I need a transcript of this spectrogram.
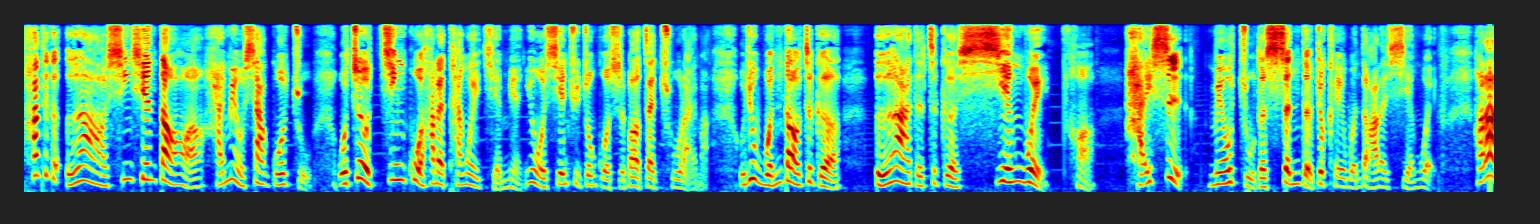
它这个鹅啊，新鲜到啊，还没有下锅煮，我只有经过它的摊位前面，因为我先去中国时报再出来嘛，我就闻到这个鹅啊的这个鲜味，哈，还是。没有煮的生的就可以闻到它的鲜味。好了，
